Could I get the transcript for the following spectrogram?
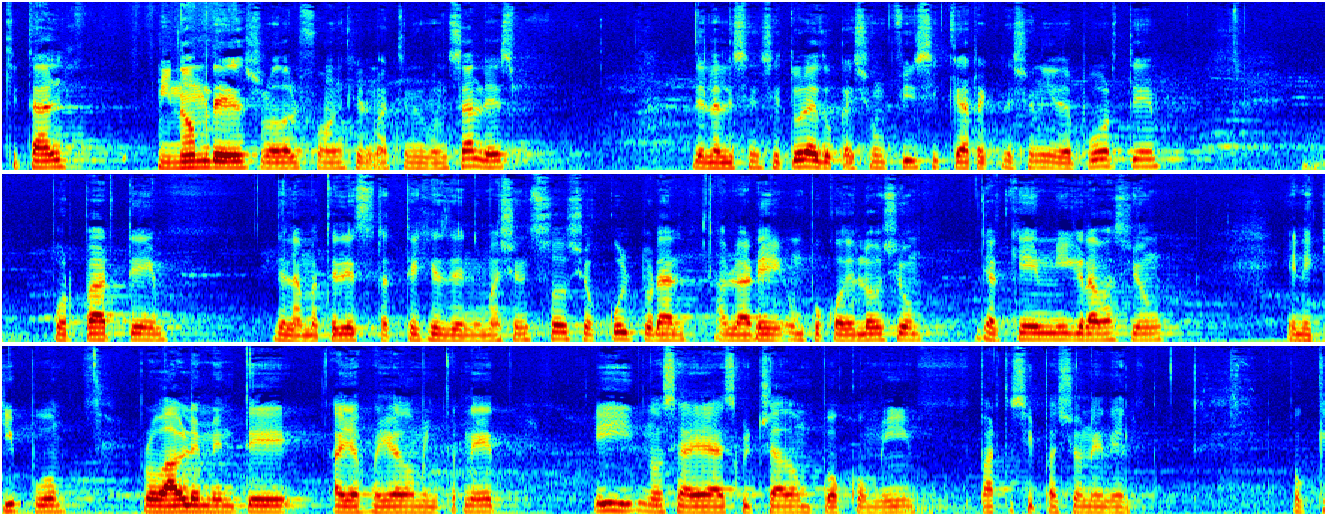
¿Qué tal? Mi nombre es Rodolfo Ángel Martínez González, de la licenciatura de Educación Física, Recreación y Deporte, por parte de la materia de Estrategias de Animación Sociocultural. Hablaré un poco del ocio, ya que en mi grabación en equipo probablemente haya fallado mi internet y no se haya escuchado un poco mi participación en él. Ok,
